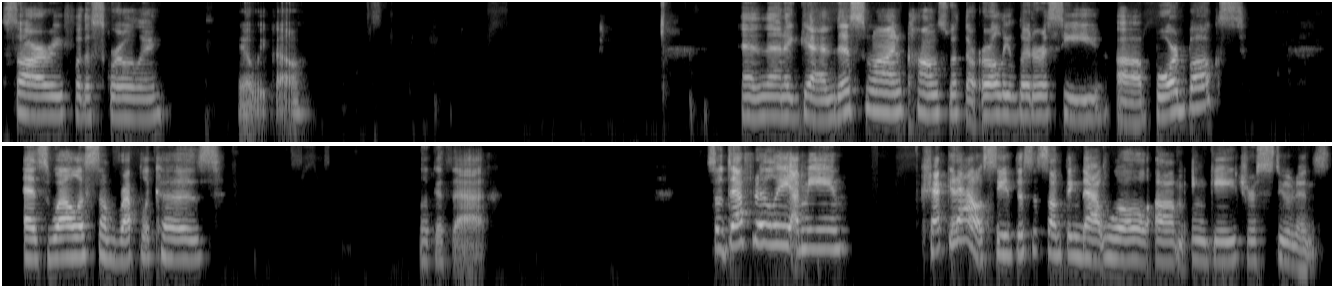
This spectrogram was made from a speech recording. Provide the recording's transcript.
Sorry for the scrolling. Here we go. And then again, this one comes with the early literacy uh, board books, as well as some replicas. Look at that. So definitely, I mean, check it out. See if this is something that will um, engage your students.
